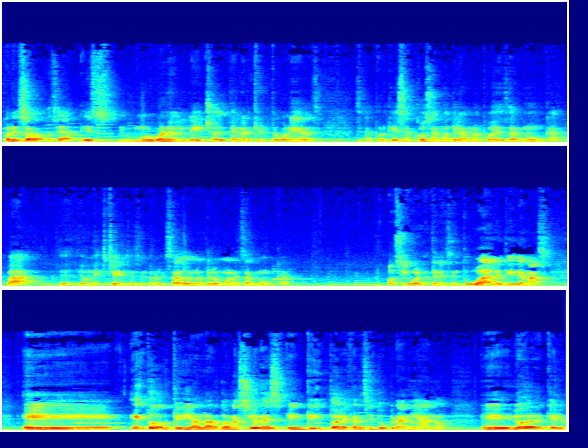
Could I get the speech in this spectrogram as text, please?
Por eso, o sea, es muy bueno el hecho de tener criptomonedas. Porque esas cosas no te las puedes hacer nunca. Va, desde un exchange descentralizado no te lo van a hacer nunca. O si igual lo tenés en tu wallet y demás. Eh, esto quería hablar, donaciones en cripto al ejército ucraniano. Eh, luego de que, el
